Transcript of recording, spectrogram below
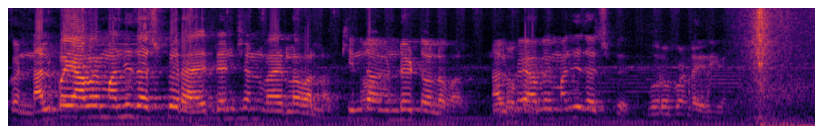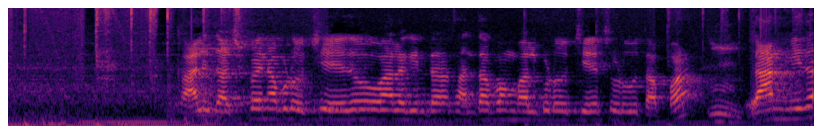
ఒక నలభై యాభై మంది చచ్చిపోయారు. హై టెన్షన్ వైర్ల వల్ల కింద ఉండేటోళ్ళ వల్ల. నలభై యాభై మంది చచ్చిపోయారు. ఏరియా. ఖాళీ చచ్చిపోయినప్పుడు వచ్చి ఏదో వాళ్ళకి ఇంత సంతాపం పలుకుడు చేసుడు తప్ప. దాని మీద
